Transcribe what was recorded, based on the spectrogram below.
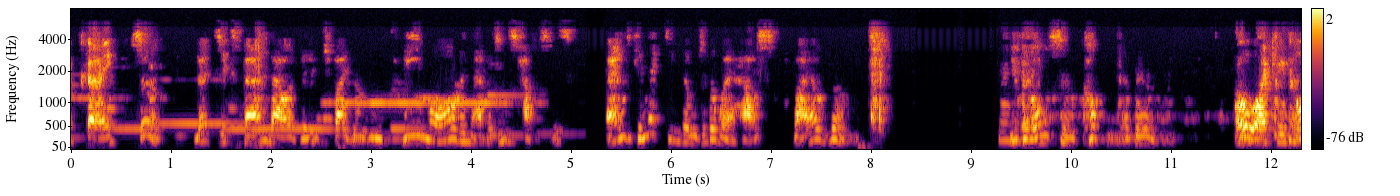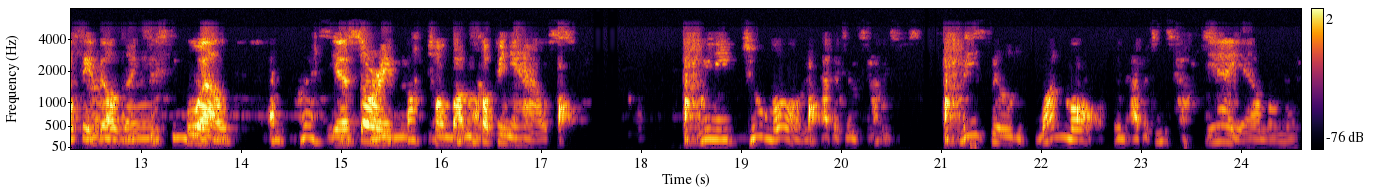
Okay. So, let's expand our village by building three more inhabitants' houses and connecting them to the warehouse via roads. You can mm-hmm. also copy a building. Oh, I can copy a cursor above an building. existing Well, building and press Yeah, sorry, Tom, but I'm copying your house. We need two more inhabitants' houses. Please build one more inhabitants' house. Yeah, yeah, I'm on it.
